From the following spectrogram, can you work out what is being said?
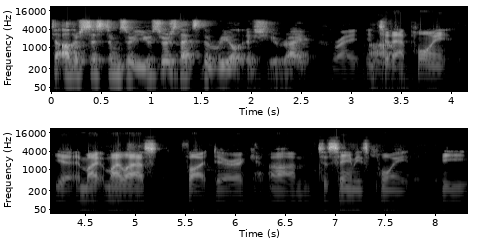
to other systems or users that's the real issue right right and um, to that point yeah and my, my last thought derek um, to sammy's point the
